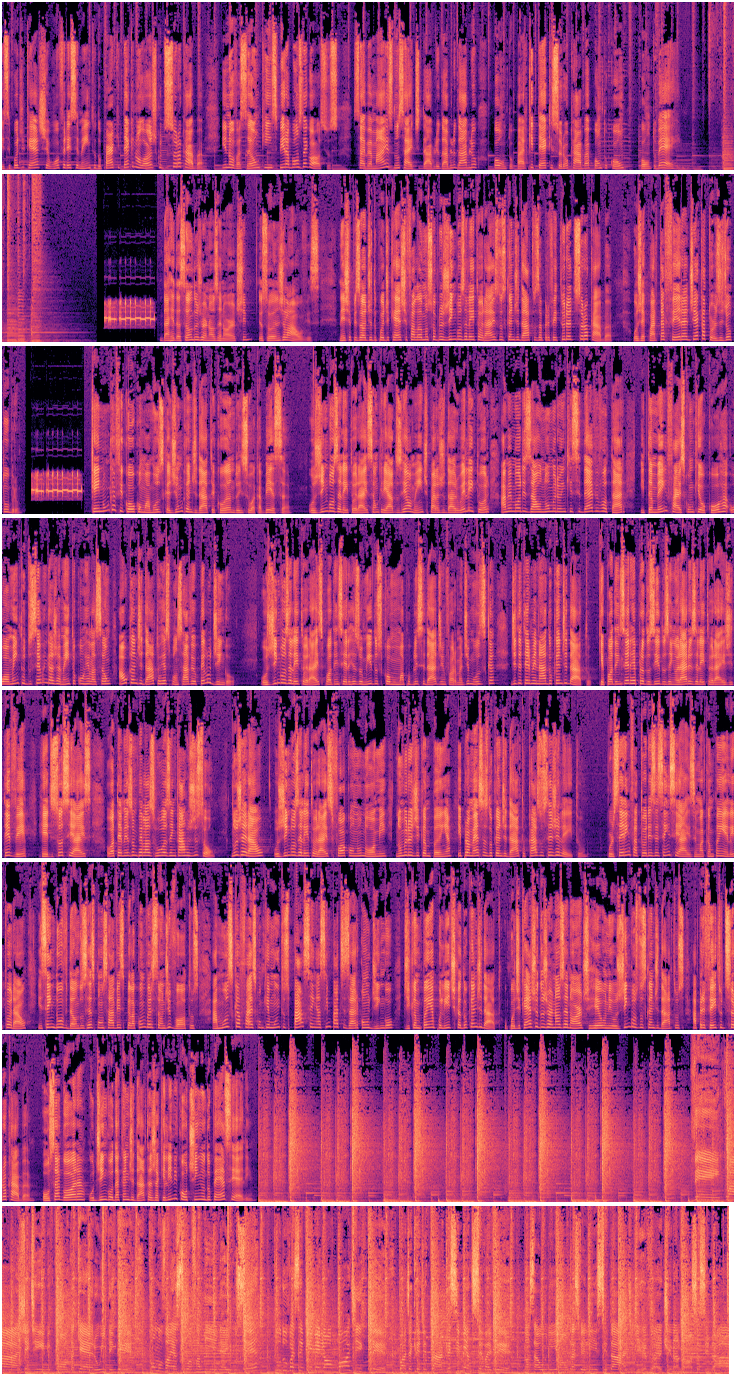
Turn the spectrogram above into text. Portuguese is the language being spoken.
Esse podcast é um oferecimento do Parque Tecnológico de Sorocaba. Inovação que inspira bons negócios. Saiba mais no site www.parktecsorocaba.com.br. Da redação do Jornal Zenorte, eu sou Angela Alves. Neste episódio do podcast falamos sobre os jingles eleitorais dos candidatos à Prefeitura de Sorocaba. Hoje é quarta-feira, dia 14 de outubro. Quem nunca ficou com uma música de um candidato ecoando em sua cabeça? Os jingles eleitorais são criados realmente para ajudar o eleitor a memorizar o número em que se deve votar e também faz com que ocorra o aumento do seu engajamento com relação ao candidato responsável pelo jingle. Os jingles eleitorais podem ser resumidos como uma publicidade em forma de música de determinado candidato, que podem ser reproduzidos em horários eleitorais de TV, redes sociais ou até mesmo pelas ruas em carros de som. No geral, os jingles eleitorais focam no nome, número de campanha e promessas do candidato caso seja eleito. Por serem fatores essenciais em uma campanha eleitoral e, sem dúvida, um dos responsáveis pela conversão de votos, a música faz com que muitos passem a simpatizar com o jingle de campanha política do candidato. O podcast do Jornal Zenorte reúne os jingles dos candidatos a prefeito de Sorocaba. Ouça agora o jingle da candidata Jaqueline Coutinho, do PSL. Ver. Nossa união traz felicidade que reflete na nossa cidade.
